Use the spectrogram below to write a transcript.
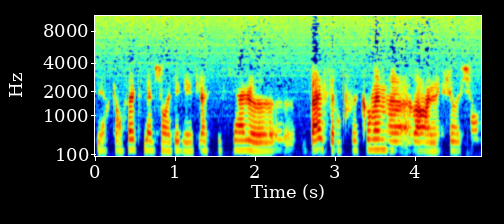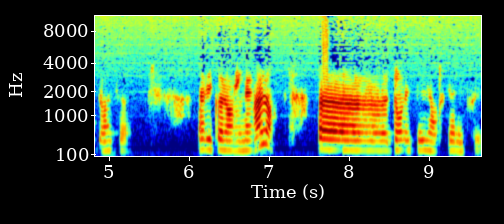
c'est-à-dire qu'en fait, même si on était des classes sociales euh, basses, on pouvait quand même euh, avoir un accès aux sciences euh, à l'école en général. Euh, dans les pays en tout cas les plus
